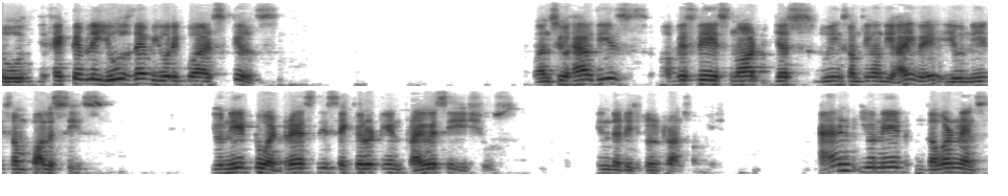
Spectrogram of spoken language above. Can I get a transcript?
To effectively use them, you require skills. Once you have these, obviously, it's not just doing something on the highway, you need some policies. You need to address the security and privacy issues in the digital transformation. And you need governance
